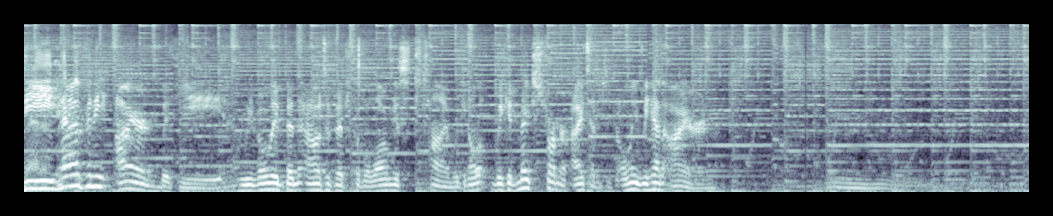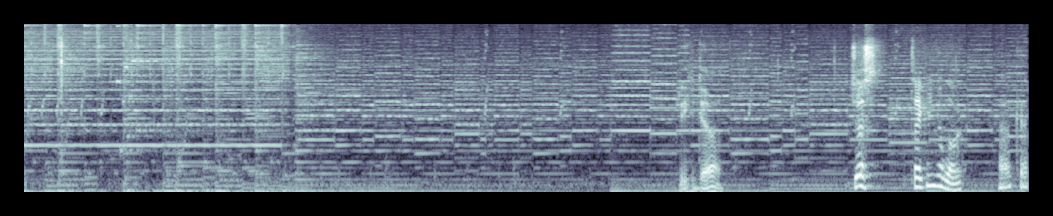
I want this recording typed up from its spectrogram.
Do manor. ye have any iron with ye? We've only been out of it for the longest time. We could al- we could make stronger items if only we had iron. Just taking a look. Okay.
